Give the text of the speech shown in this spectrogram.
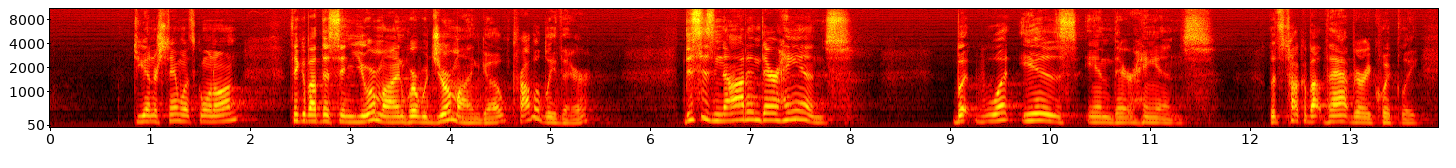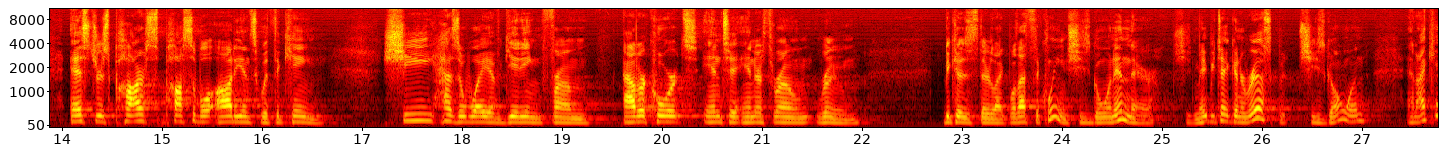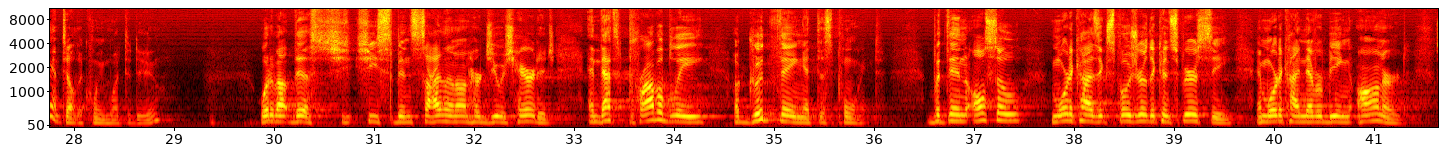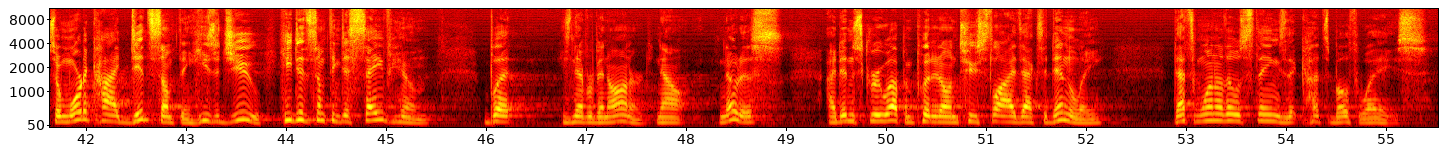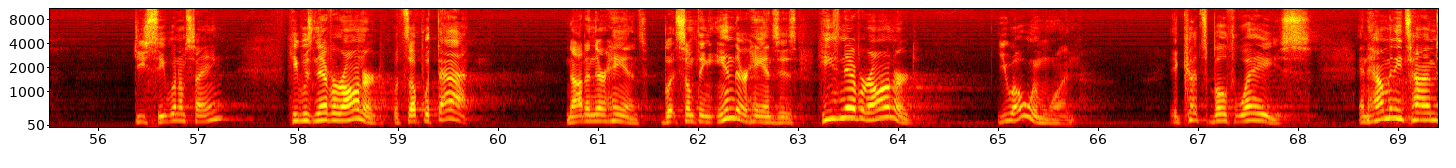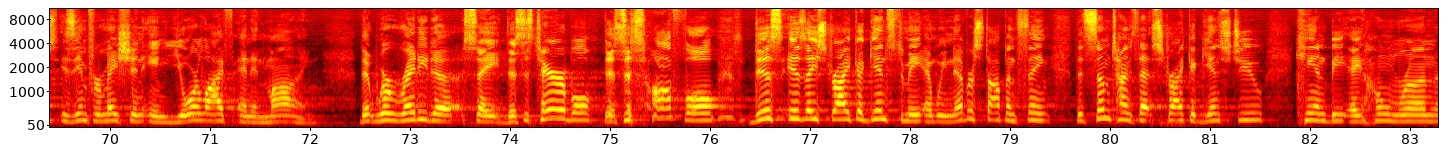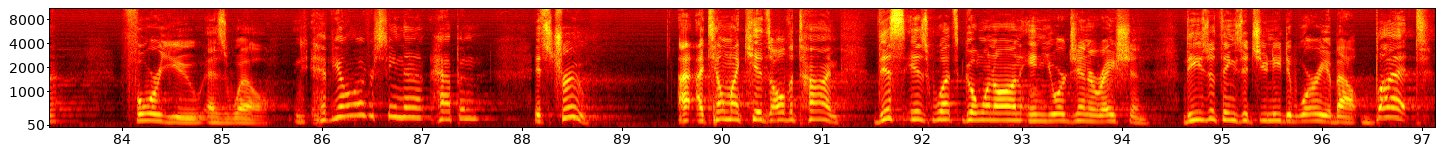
Do you understand what's going on? Think about this in your mind. Where would your mind go? Probably there. This is not in their hands. But what is in their hands? Let's talk about that very quickly. Esther's possible audience with the king she has a way of getting from outer courts into inner throne room because they're like, well, that's the queen. She's going in there. She's maybe taking a risk, but she's going. And I can't tell the queen what to do. What about this? She, she's been silent on her Jewish heritage. And that's probably a good thing at this point. But then also, Mordecai's exposure of the conspiracy, and Mordecai never being honored. So Mordecai did something. He's a Jew. He did something to save him, but he's never been honored. Now, notice I didn't screw up and put it on two slides accidentally. That's one of those things that cuts both ways. Do you see what I'm saying? He was never honored. What's up with that? Not in their hands. But something in their hands is he's never honored. You owe him one. It cuts both ways. And how many times is information in your life and in mine that we're ready to say, This is terrible, this is awful, this is a strike against me, and we never stop and think that sometimes that strike against you can be a home run for you as well. Have y'all ever seen that happen? It's true. I, I tell my kids all the time this is what's going on in your generation. These are things that you need to worry about. But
